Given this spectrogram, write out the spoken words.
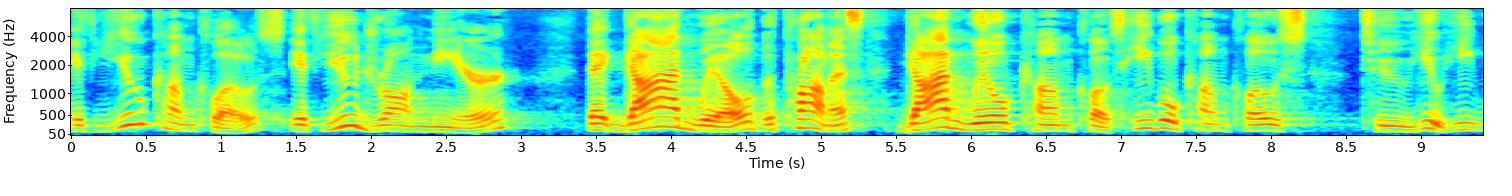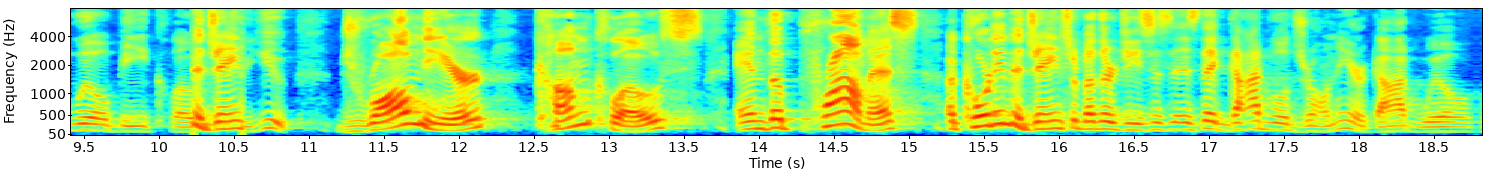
if you come close, if you draw near, that God will, the promise, God will come close. He will come close to you. He will be close to you. Draw near, come close, and the promise, according to James or Brother Jesus, is that God will draw near. God will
